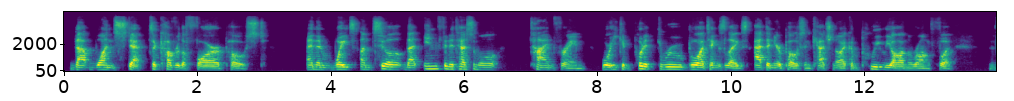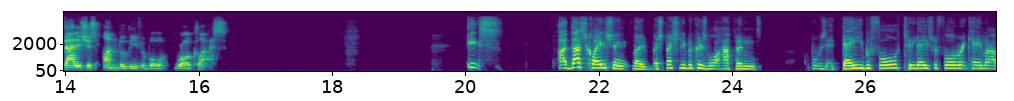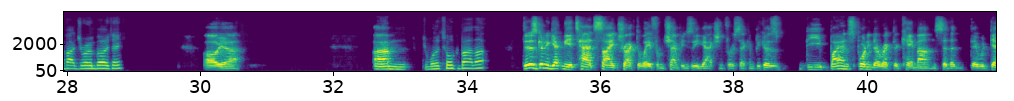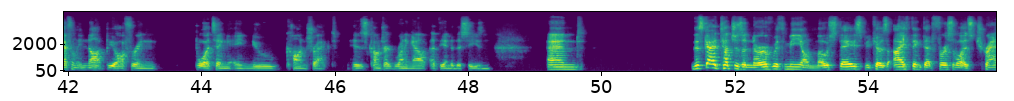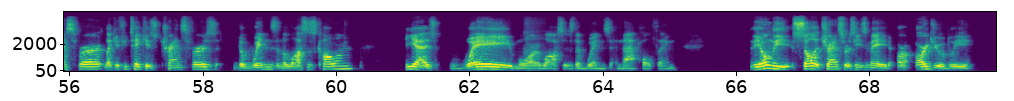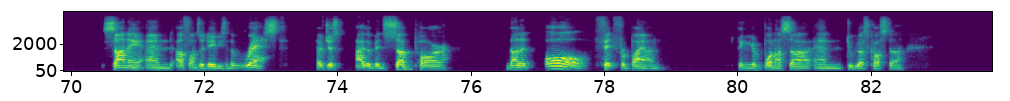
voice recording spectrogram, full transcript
that one step to cover the far post, and then waits until that infinitesimal time frame where he can put it through Boateng's legs at the near post and catch Neuer completely on the wrong foot. That is just unbelievable world class. it's uh, that's quite interesting though, especially because what happened. What was it? A day before, two days before, it came out about Jerome Boateng. Oh yeah. Um, Do you want to talk about that? this is going to get me a tad sidetracked away from Champions League action for a second because the Bayern sporting director came out and said that they would definitely not be offering Boateng a new contract. His contract running out at the end of the season, and this guy touches a nerve with me on most days because I think that first of all his transfer, like if you take his transfers, the wins and the losses column, he has way more losses than wins in that whole thing. The only solid transfers he's made are arguably Sane and Alphonso Davies, and the rest have just either been subpar, not at all fit for Bayern. Thinking of Bouna Sarr and Douglas Costa.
